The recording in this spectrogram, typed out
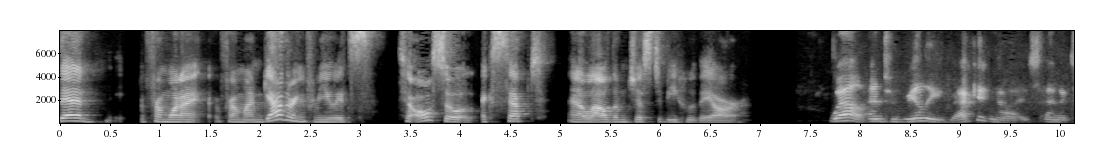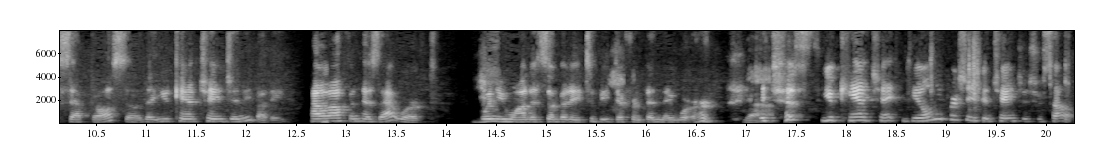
said from what i from i'm gathering from you it's to also accept and allow them just to be who they are well and to really recognize and accept also that you can't change anybody how mm. often has that worked when you wanted somebody to be different than they were yeah. it just you can't change the only person you can change is yourself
